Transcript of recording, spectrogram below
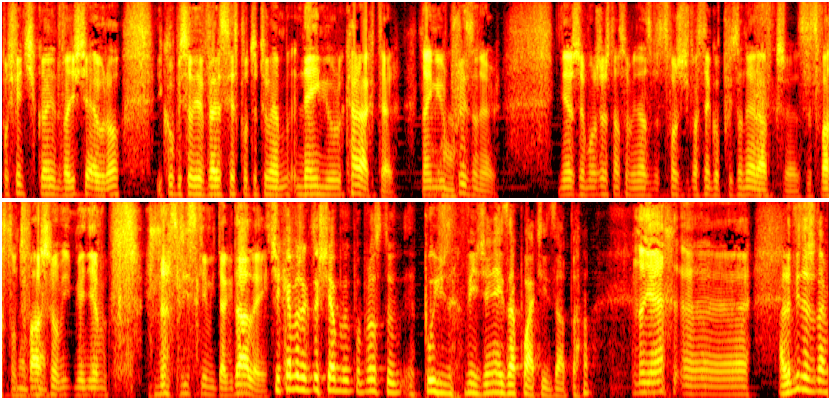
poświęcić kolejne 20 euro i kupić sobie wersję pod tytułem Name Your Character, Name Your. Prisoner nie, że możesz tam sobie nazwę, stworzyć własnego prisonera w grze, ze własną no twarzą, tak. imieniem, nazwiskiem i tak dalej. Ciekawe, że ktoś chciałby po prostu pójść do więzienia i zapłacić za to. No nie. Eee... Ale widzę, że tam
